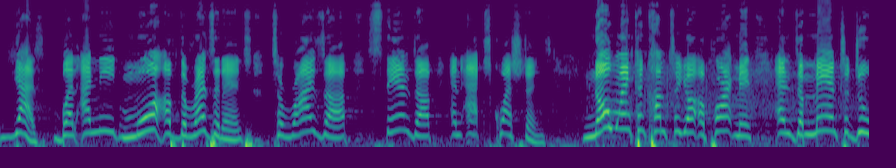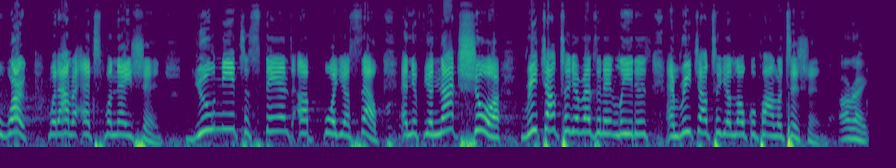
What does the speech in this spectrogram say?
Yes, but I need more of the residents to rise up, stand up, and ask questions. No one can come to your apartment and demand to do work without an explanation. You need to stand up for yourself. And if you're not sure, reach out to your resident leaders and reach out to your local politicians. All right.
